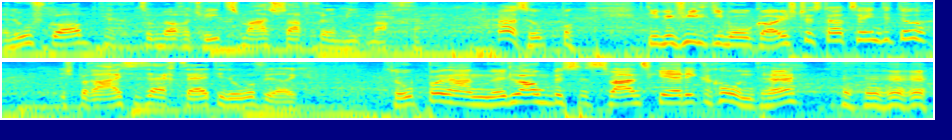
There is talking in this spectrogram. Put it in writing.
eine Aufgabe, um nachher die Schweizer Meisterschaft mitmachen Ah, super. Die, wie viel die Voga ist das da zu Winterthur? Ist bereits die 16. Durchführung. Super, dann nicht lange bis ein 20-Jähriger kommt, hä?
